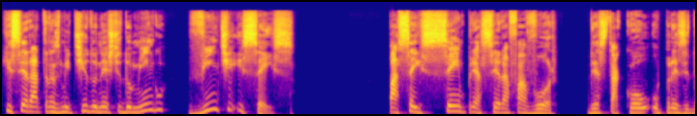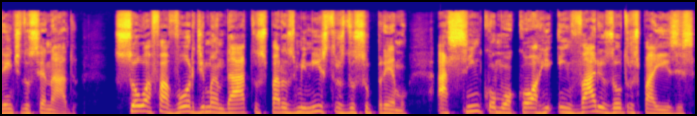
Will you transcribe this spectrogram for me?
que será transmitido neste domingo, 26. Passei sempre a ser a favor, destacou o presidente do Senado. Sou a favor de mandatos para os ministros do Supremo, assim como ocorre em vários outros países.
